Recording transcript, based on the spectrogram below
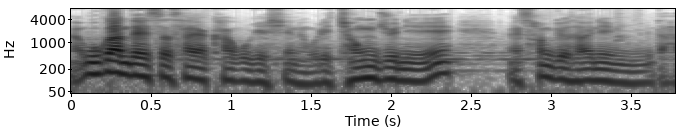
아, 우간다에서 사역하고 계시는 우리 정준희 선교사님입니다.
